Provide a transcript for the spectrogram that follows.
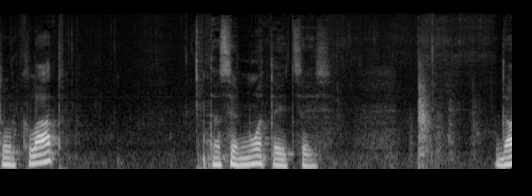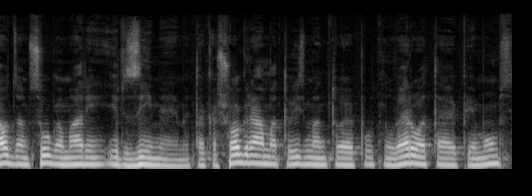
Turklāt tas ir noteicējis. Daudzam sugam arī ir zīmējumi. Tā kā šo grāmatu izmantoja putnu vērotāji pie mums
